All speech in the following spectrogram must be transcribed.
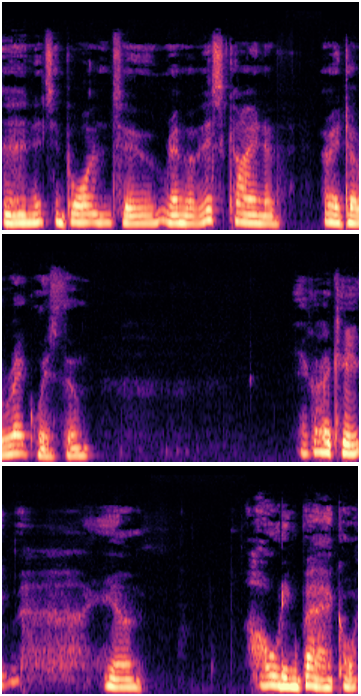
And it's important to remember this kind of very direct wisdom. You've got to keep, you know, holding back or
